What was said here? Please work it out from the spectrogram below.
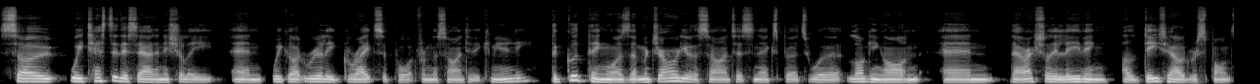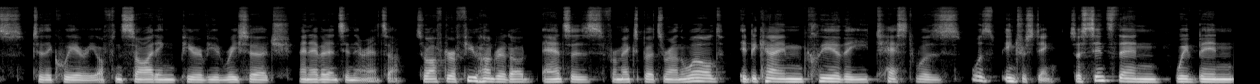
So we tested this out initially and we got really great support from the scientific community. The good thing was that majority of the scientists and experts were logging on and they were actually leaving a detailed response to the query, often citing peer-reviewed research and evidence in their answer. So after a few hundred odd answers from experts around the world, it became clear the test was was interesting. So since then, we've been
